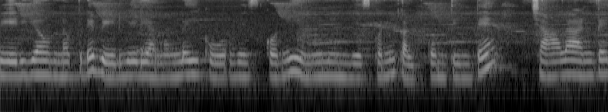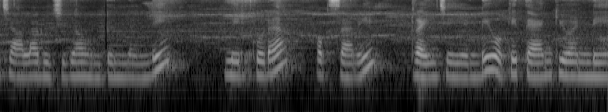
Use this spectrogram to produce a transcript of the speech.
వేడిగా ఉన్నప్పుడే వేడివేడి అన్నంలో ఈ కూర వేసుకొని ఇంగు నూనె వేసుకొని కలుపుకొని తింటే చాలా అంటే చాలా రుచిగా ఉంటుందండి. మీరు కూడా ఒకసారి ట్రై చేయండి. ఓకే థ్యాంక్ యూ అండి.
